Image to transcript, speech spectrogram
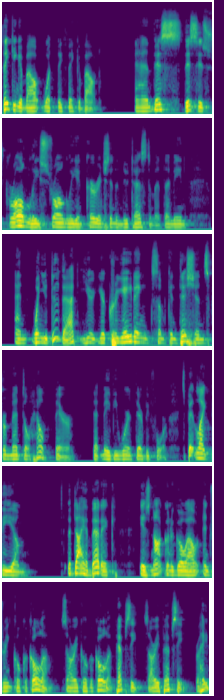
thinking about what they think about. And this, this is strongly, strongly encouraged in the New Testament. I mean, and when you do that, you're, you're creating some conditions for mental health there that maybe weren't there before. It's a bit like the, um, the diabetic is not going to go out and drink Coca Cola. Sorry, Coca Cola. Pepsi. Sorry, Pepsi, right?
